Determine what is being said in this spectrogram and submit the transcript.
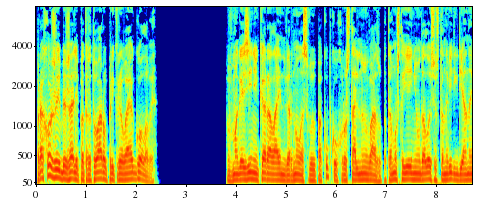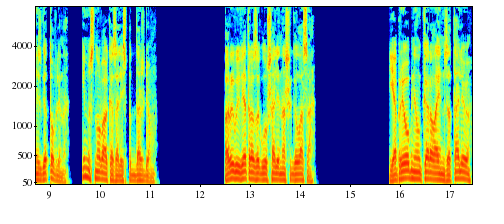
Прохожие бежали по тротуару, прикрывая головы. В магазине Кэролайн вернула свою покупку, хрустальную вазу, потому что ей не удалось установить, где она изготовлена, и мы снова оказались под дождем. Порывы ветра заглушали наши голоса. Я приобнял Кэролайн за талию,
